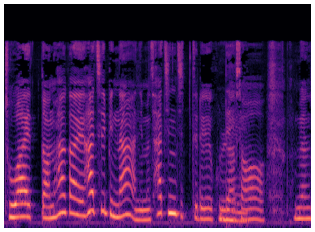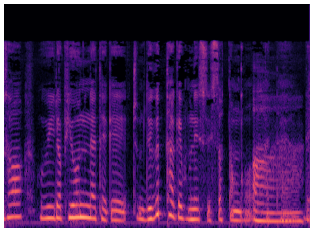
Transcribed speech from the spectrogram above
좋아했던 화가의 화집이나 아니면 사진집들을 골라서 네. 보면서 오히려 비 오는 날 되게 좀 느긋하게 보낼 수 있었던 것 아, 같아요. 네.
